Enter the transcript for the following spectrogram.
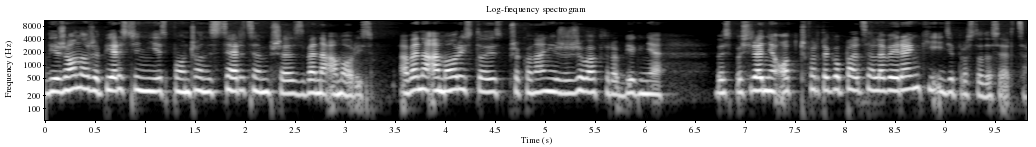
wierzono, że pierścień jest połączony z sercem przez vena amoris. A vena amoris to jest przekonanie, że żyła, która biegnie bezpośrednio od czwartego palca lewej ręki, idzie prosto do serca.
